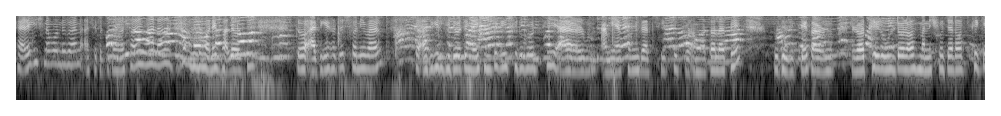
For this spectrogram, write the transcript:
হরে কৃষ্ণ বন্ধুগণ, আশা করছি তোমরা সবাই ভালো আছো, আমরা অনেক ভালো আছি। তো আজকে হচ্ছে শনিবার, তো আজকের ভিডিওটা আমি এখান থেকেই শুরু করছি, আর আমি এখন যাচ্ছি একটু পোড়ামাতলাতে পুজো দিতে, কারণ রথের উল্টো রথ মানে সোজা রথ থেকে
